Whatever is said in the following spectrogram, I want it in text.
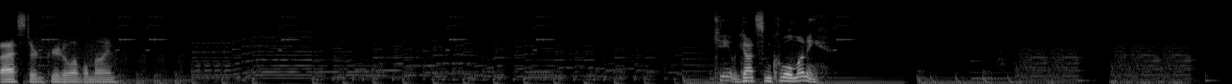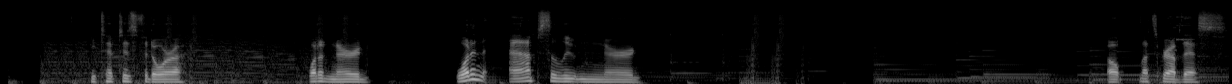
Bastard grew to level 9. Okay, we got some cool money. He tipped his fedora. What a nerd. What an absolute nerd. Oh, let's grab this.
